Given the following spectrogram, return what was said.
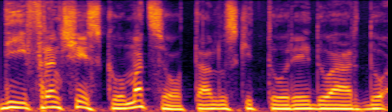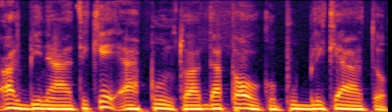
di Francesco Mazzotta allo scrittore Edoardo Albinati che appunto ha da poco pubblicato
